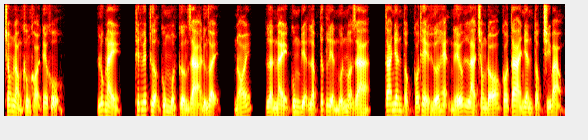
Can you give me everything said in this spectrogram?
trong lòng không khỏi tiêu khổ. Lúc này, thiết huyết thượng cung một cường giả đứng dậy, nói, lần này cung điện lập tức liền muốn mở ra, ta nhân tộc có thể hứa hẹn nếu là trong đó có ta nhân tộc trí bảo,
